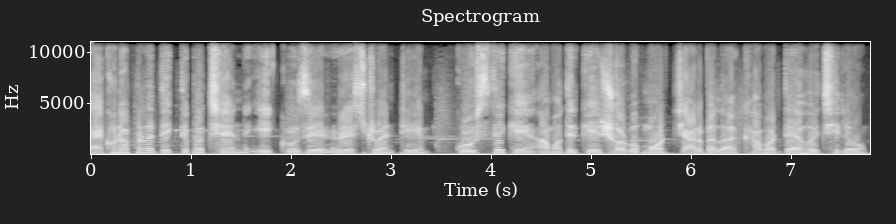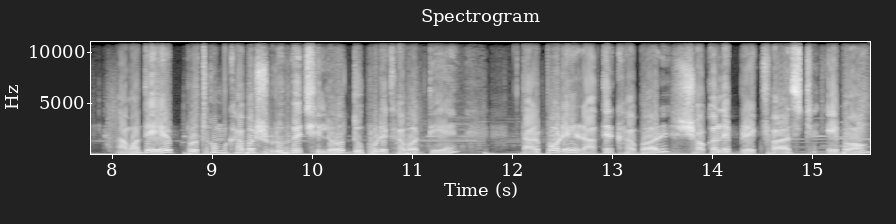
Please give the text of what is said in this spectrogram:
এখন আপনারা দেখতে পাচ্ছেন এই ক্রুজের রেস্টুরেন্টটি। ক্রুজ থেকে আমাদেরকে সর্বমোট চার বেলা খাবার দেওয়া হয়েছিল। আমাদের প্রথম খাবার শুরু হয়েছিল দুপুরে খাবার দিয়ে। তারপরে রাতের খাবার, সকালে ব্রেকফাস্ট এবং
